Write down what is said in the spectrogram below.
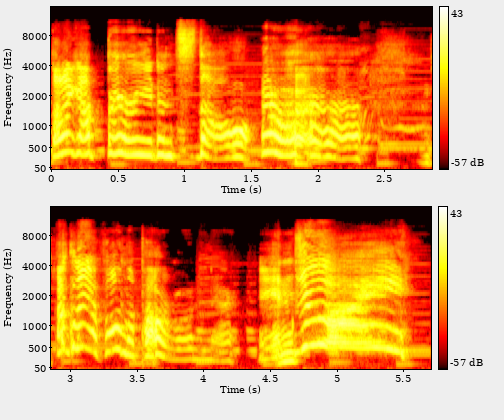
but I got buried in snow. I'm glad I found the power moon in there. Enjoy!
